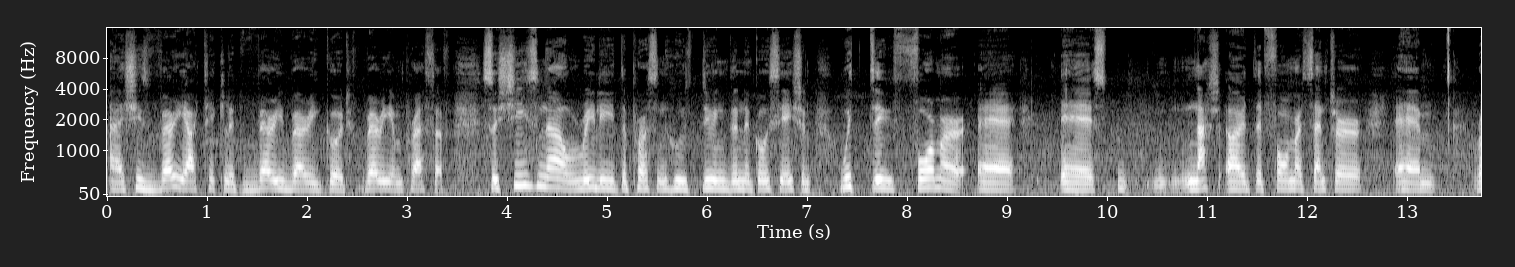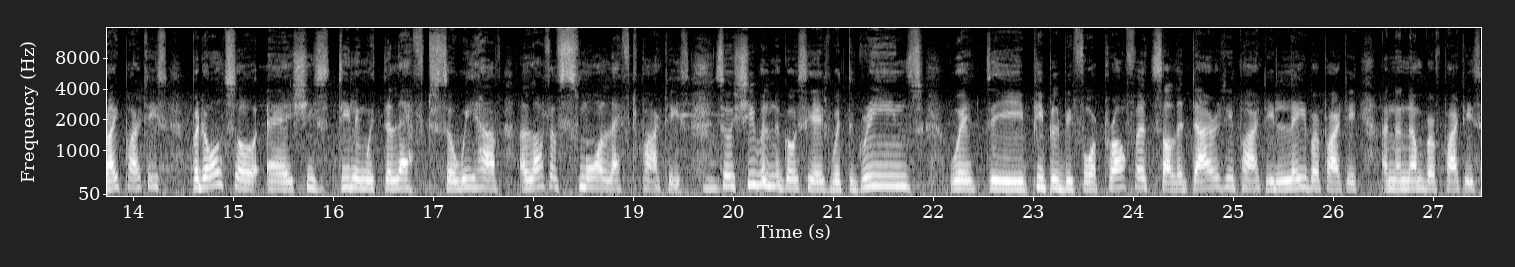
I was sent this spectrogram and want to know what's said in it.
Uh, she's very articulate, very, very good, very impressive. So she's now really the person who's doing the negotiation with the former, uh, uh, the former centre um, right parties, but also uh, she's dealing with the left. So we have a lot of small left parties. So she will negotiate with the Greens, with the People Before Profit, Solidarity Party, Labour Party, and a number of parties.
